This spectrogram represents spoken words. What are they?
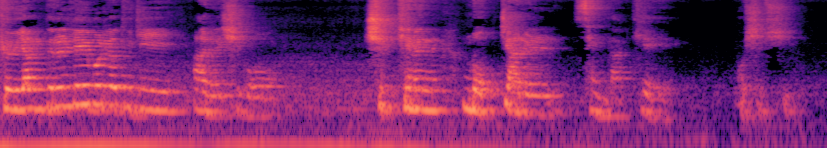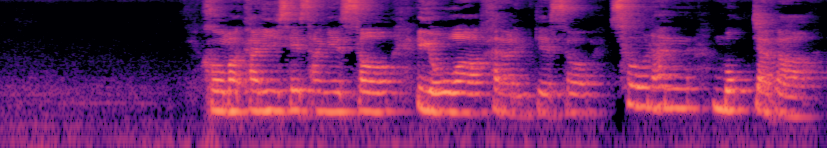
그 양들을 내버려 두지 않으시고 지키는 목자를 생각해 보십시오. 험악한 이 세상에서 여호와 하나님께서 선한 목자가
